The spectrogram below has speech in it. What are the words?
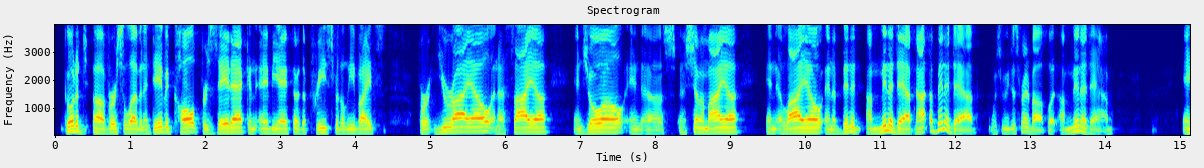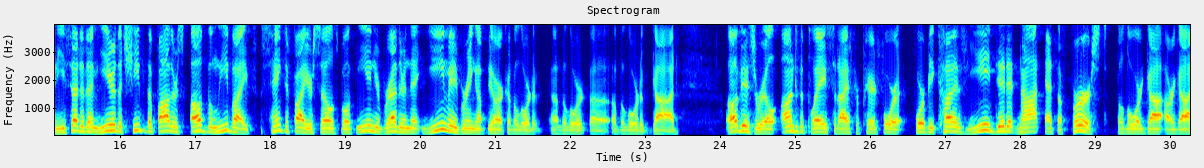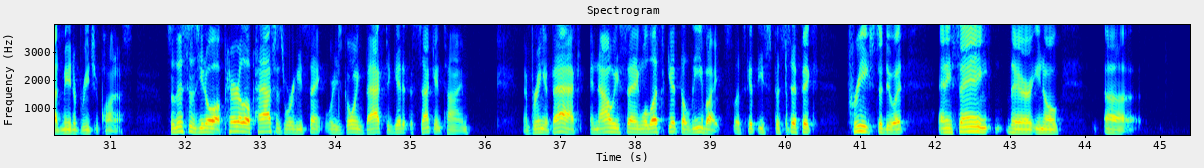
Go to uh, verse 11. And David called for Zadok and Abiathar, the priests for the Levites, for Uriel and Asaiah and Joel and uh, Shemaiah and Eliel and Amminadab, not Abinadab, which we just read about, but Amminadab. And he said to them, Ye are the chief of the fathers of the Levites. Sanctify yourselves, both ye and your brethren, that ye may bring up the ark of the Lord of the Lord uh, of the Lord of God of Israel unto the place that I have prepared for it. For because ye did it not at the first, the Lord God our God made a breach upon us. So this is, you know, a parallel passage where he's saying where he's going back to get it the second time and bring it back. And now he's saying, well, let's get the Levites. Let's get these specific priests to do it. And he's saying there, you know, uh,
